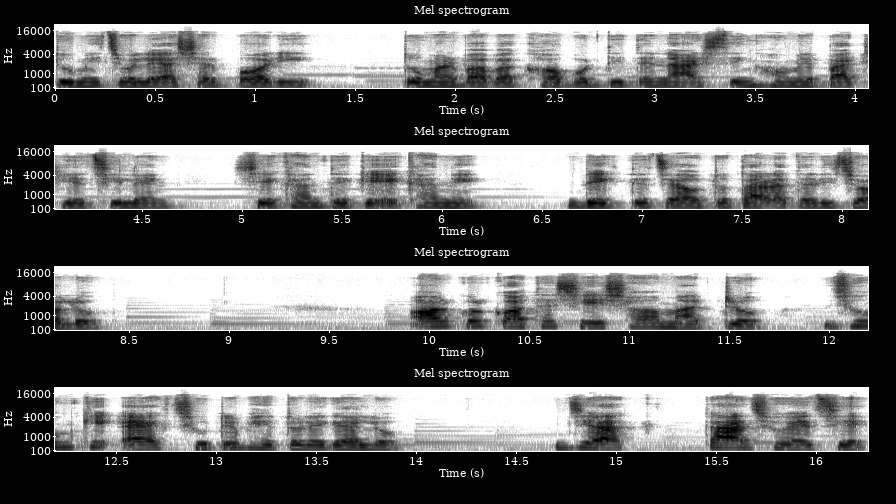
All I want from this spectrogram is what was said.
তুমি চলে আসার পরই তোমার বাবা খবর দিতে নার্সিং হোমে পাঠিয়েছিলেন। সেখান থেকে এখানে। দেখতে চাও তো তাড়াতাড়ি চলো। অর্কর কথা শেষ হওয়া মাত্র ঝুমকি এক ছুটে ভেতরে গেল। যাক, কাজ হয়েছে।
